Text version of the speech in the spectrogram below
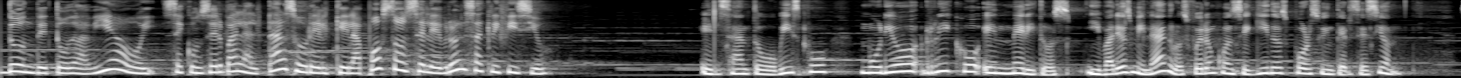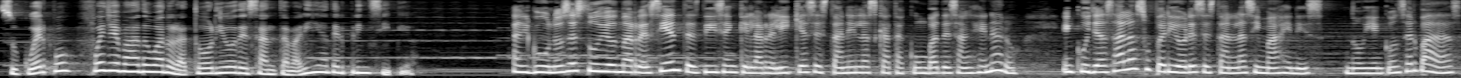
donde todavía hoy se conserva el altar sobre el que el apóstol celebró el sacrificio. El santo obispo murió rico en méritos y varios milagros fueron conseguidos por su intercesión. Su cuerpo fue llevado al oratorio de Santa María del Principio. Algunos estudios más recientes dicen que las reliquias están en las catacumbas de San Genaro, en cuyas salas superiores están las imágenes, no bien conservadas,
